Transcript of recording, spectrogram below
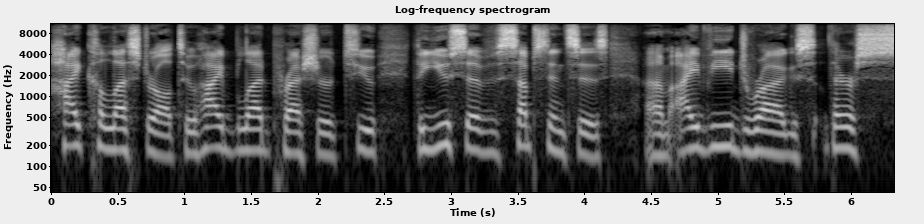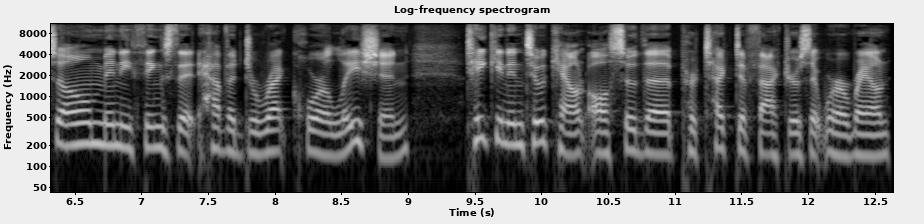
high cholesterol to high blood pressure to the use of substances, um, IV drugs. There are so many things that have a direct correlation taking into account also the protective factors that were around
